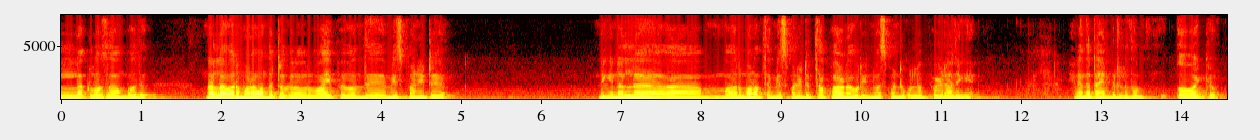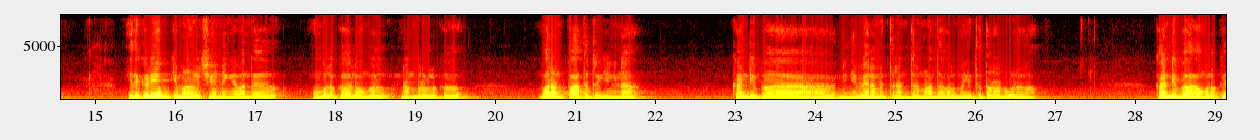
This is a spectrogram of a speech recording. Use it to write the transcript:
எல்லாம் க்ளோஸ் ஆகும்போது. நல்லா வருமானம் வந்துட்டுருக்கிற ஒரு வாய்ப்பை வந்து மிஸ் பண்ணிவிட்டு நீங்கள் நல்ல வருமானத்தை மிஸ் பண்ணிவிட்டு தப்பான ஒரு இன்வெஸ்ட்மெண்ட்டுக்குள்ளே போயிடாதீங்க. ஏன்னா இந்த டைம் பீரியடில் தான் போக வைக்கும். இதுக்கிடையே முக்கியமான விஷயம் நீங்கள் வந்து உங்களுக்கோ இல்லை உங்கள் நண்பர்களுக்கோ வரன் பார்த்துட்ருக்கீங்கன்னா கண்டிப்பாக நீங்கள் வீரமித்திரன் திருமண தகவல் மையத்தை தொடர்பு கொள்ளலாம். கண்டிப்பாக அவங்களுக்கு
